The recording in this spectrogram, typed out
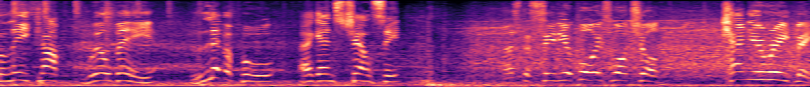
Of the League Cup will be Liverpool against Chelsea. As the senior boys watch on, can you read me?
